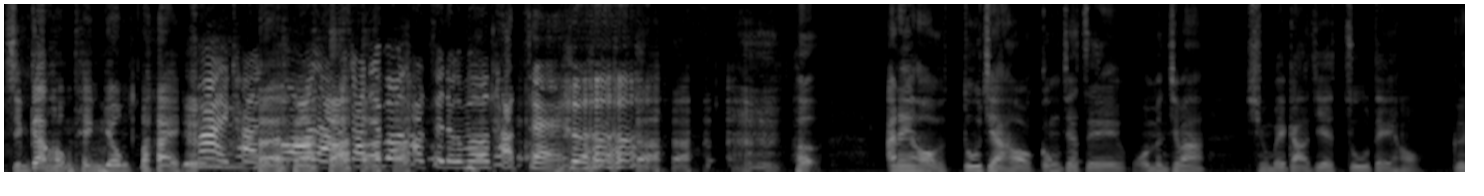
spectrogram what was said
新港红天宫拜。卖看多啦，家己无读册就无读册。好，安尼吼，拄则吼讲遮济，我们即马想要甲即个主题吼，搁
